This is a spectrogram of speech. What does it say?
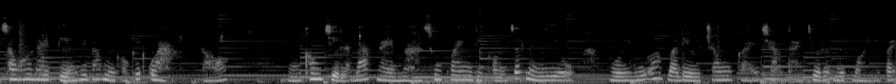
sau hơn 2 tiếng thì bác mới có kết quả. Đó. Ừ, không chỉ là bác này mà xung quanh thì còn rất là nhiều người nữa và đều trong cái trạng thái chịu đựng mệt mỏi như vậy.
